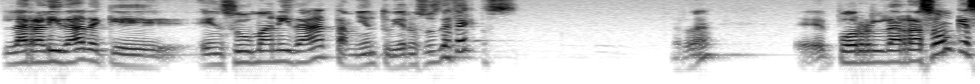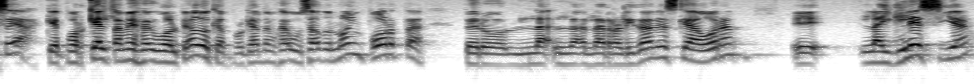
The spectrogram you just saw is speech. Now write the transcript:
la realidad de que en su humanidad también tuvieron sus defectos, ¿verdad? Eh, por la razón que sea, que porque él también fue golpeado, que porque él también fue abusado, no importa, pero la, realidad es que ahora eh, la iglesia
